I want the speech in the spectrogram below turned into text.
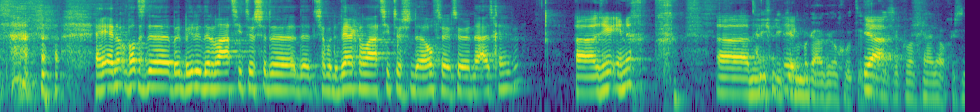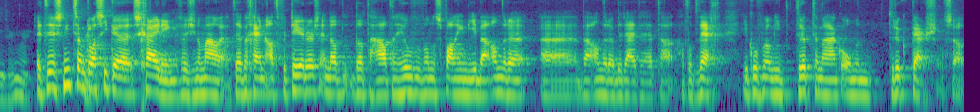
hey, en wat is de, bij jullie de relatie tussen de, de, zeg maar de werkrelatie tussen de hoofdredacteur en de uitgever? Uh, zeer innig. Um, jullie kennen elkaar ook heel goed, dus ja, dat is ook wel vrij logisch natuurlijk. Maar. Het is niet zo'n klassieke scheiding zoals je normaal hebt. We hebben geen adverteerders en dat, dat haalt een heel veel van de spanning die je bij andere, uh, bij andere bedrijven hebt, haalt dat weg. Ik hoef me ook niet druk te maken om een drukpers of zo.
